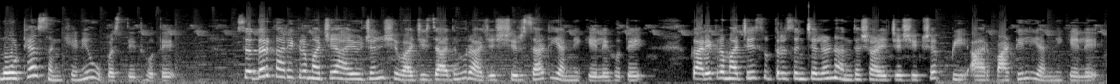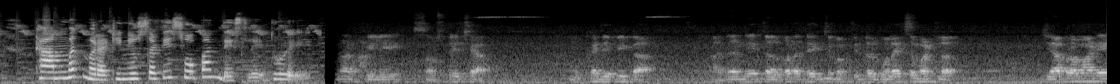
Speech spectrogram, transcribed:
मोठ्या संख्येने उपस्थित होते. सदर कार्यक्रमाचे आयोजन शिवाजी जाधव राजेश शिरसाट यांनी केले होते. कार्यक्रमाचे सूत्रसंचलन अंधशाळेचे शिक्षक पी आर पाटील यांनी केले. ठाममत मराठी न्यूजसाठी सोपान देसले धुळे. केले संस्थेच्या मुख्याध्यापिका आदरणीय कल्पना त्यांच्या बाबतीत जर बोलायचं म्हटलं ज्याप्रमाणे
